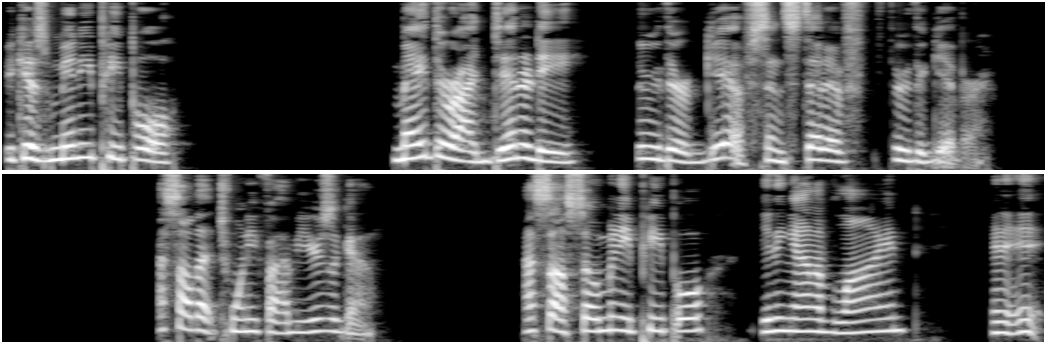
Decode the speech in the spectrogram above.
Because many people made their identity through their gifts instead of through the giver. I saw that 25 years ago. I saw so many people getting out of line, and it,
